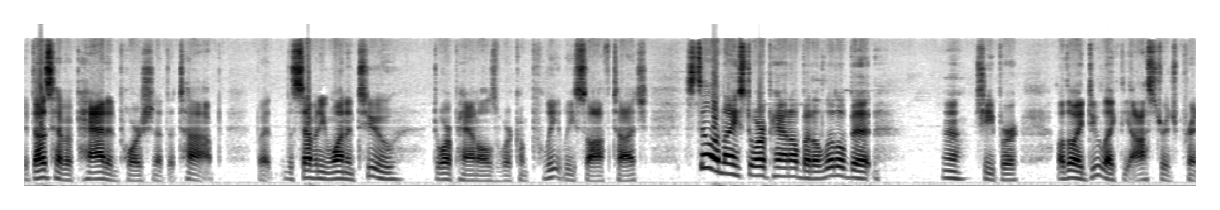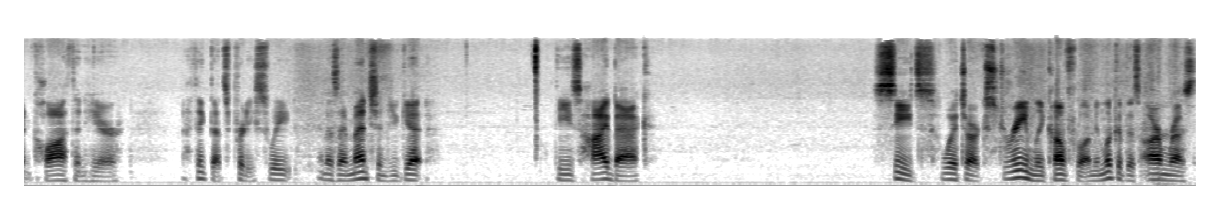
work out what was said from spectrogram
It does have a padded portion at the top, but the 71 and 2 door panels were completely soft touch. Still a nice door panel, but a little bit eh, cheaper. Although I do like the ostrich print cloth in here. I think that's pretty sweet. And as I mentioned, you get these high back seats, which are extremely comfortable. I mean, look at this armrest.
